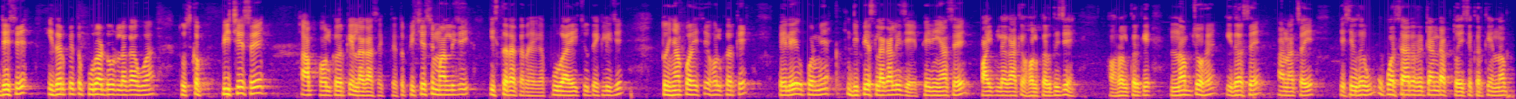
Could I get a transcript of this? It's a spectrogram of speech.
जैसे इधर पे तो पूरा डोर लगा हुआ है तो उसका पीछे से आप हॉल करके लगा सकते हैं। तो पीछे से मान लीजिए इस तरह का रहेगा, पूरा एच देख लीजिए। तो यहाँ पर ऐसे हॉल करके पहले ऊपर में डीपीएस लगा लीजिए, फिर यहाँ से पाइप लगा के हॉल कर दीजिए और हॉल करके नब जो है इधर से आना चाहिए। जैसे उधर ऊपर से आ रहा रिटर्न डक तो ऐसे करके नब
